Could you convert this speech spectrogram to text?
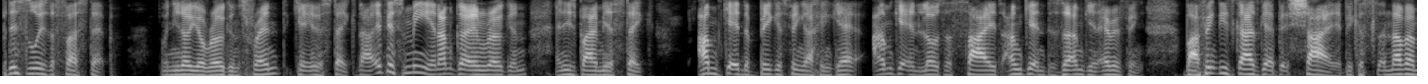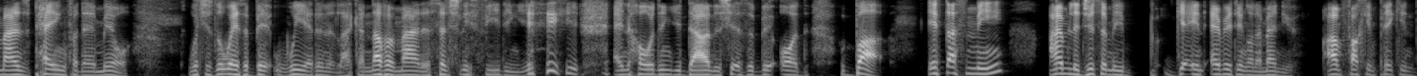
But this is always the first step. When you know you're Rogan's friend, getting a steak. Now, if it's me and I'm going Rogan and he's buying me a steak, I'm getting the biggest thing I can get. I'm getting loads of sides. I'm getting dessert. I'm getting everything. But I think these guys get a bit shy because another man's paying for their meal which is always a bit weird, isn't it? Like another man essentially feeding you and holding you down and shit is a bit odd. But if that's me, I'm legitimately getting everything on the menu. I'm fucking picking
